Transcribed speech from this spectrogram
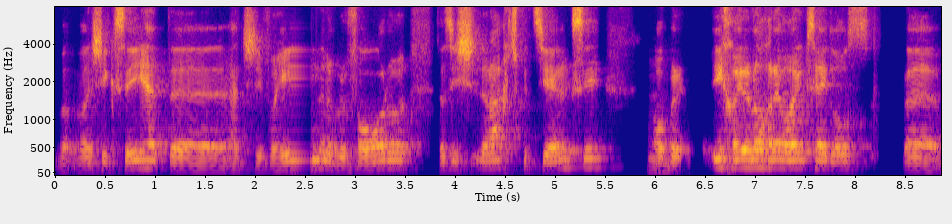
wenn sie gesehen hat, äh, hat sie von hinten überfahren. Das war recht speziell. Gewesen. Mhm. Aber ich habe ihr nachher auch gesagt, los, äh,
